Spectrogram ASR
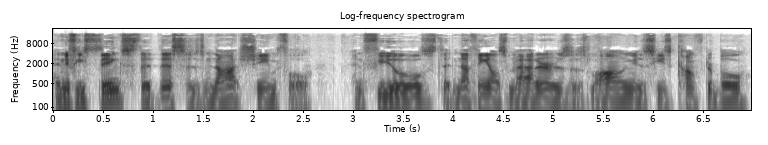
And if he thinks that this is not shameful and feels that nothing else matters as long as he's comfortable,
